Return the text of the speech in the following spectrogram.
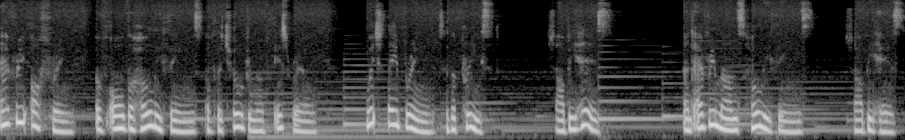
Every offering of all the holy things of the children of Israel, which they bring to the priest, shall be his and every man's holy things shall be his.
